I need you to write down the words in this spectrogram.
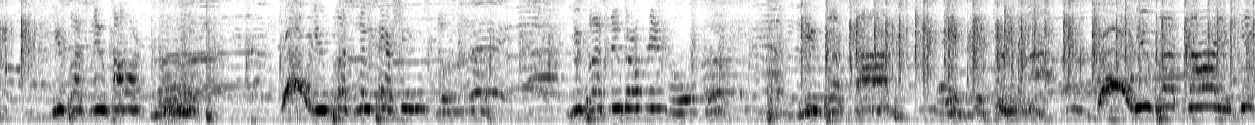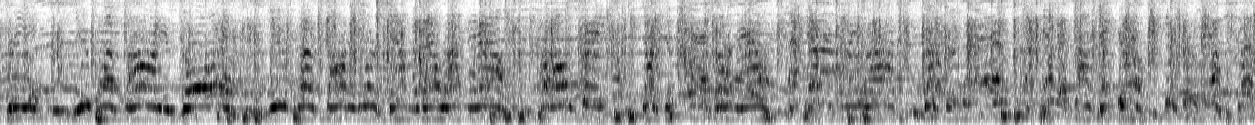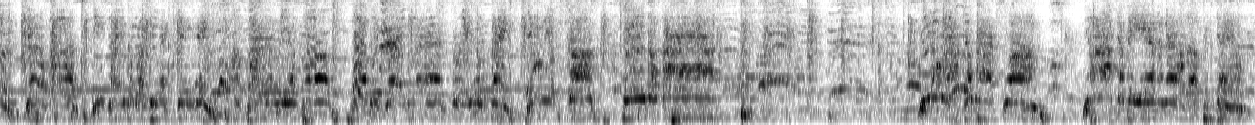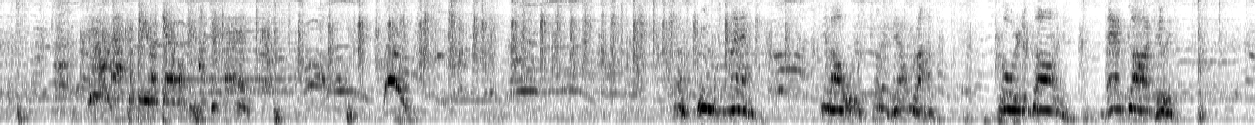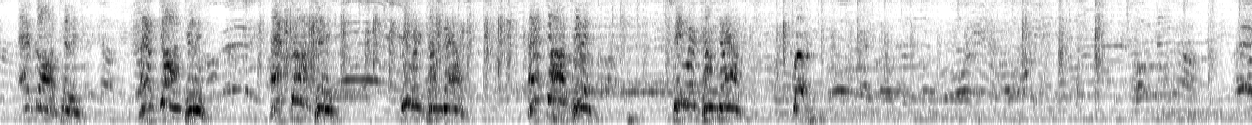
U plus new car? No. Woo! U plus new pair of shoes? No. U plus new girlfriend? No. U plus God is victory. Woo! U plus God is victory plus God is joy. You plus God is worth shouting about right now. Come on, saints. Just do that right now. That's everything right. Just do that. That's everything God can do. Sister Leah, brother Jeremiah, he's able to do exceeding abundantly above that which Abel asked or even thinks. If we just do the man. Backslide. You don't have to be in and out, up and down. You don't have to be the devil's punching bag. Just do the math. It always comes out right. Glory to God. Add God to it. Add God to it. Add God to it. Add God to it. See where it comes out. God to it. See where it comes out. Woo!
